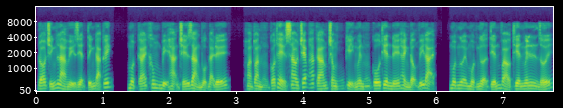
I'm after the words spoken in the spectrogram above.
đó chính là hủy diện tính đà kích, một cái không bị hạn chế ràng buộc đại đế hoàn toàn có thể sao chép hắc ám trong kỷ nguyên cố thiên đế hành động vĩ đại, một người một ngựa tiến vào thiên nguyên giới,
